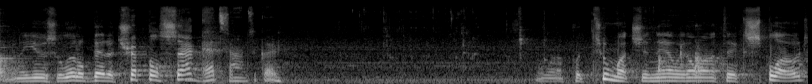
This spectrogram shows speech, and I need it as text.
I'm gonna use a little bit of triple sec. That sounds good. I don't want to put too much in there, we don't want it to explode.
